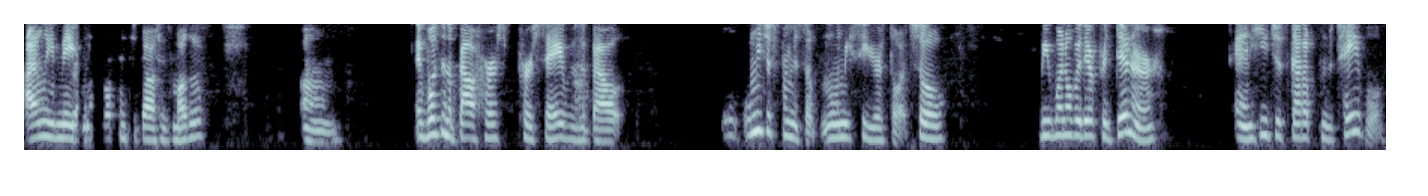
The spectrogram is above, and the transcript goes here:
I only made one reference about his mother. Um, it wasn't about her per se. It was about. Let me just bring this up. Let me see your thoughts. So, we went over there for dinner, and he just got up from the table,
